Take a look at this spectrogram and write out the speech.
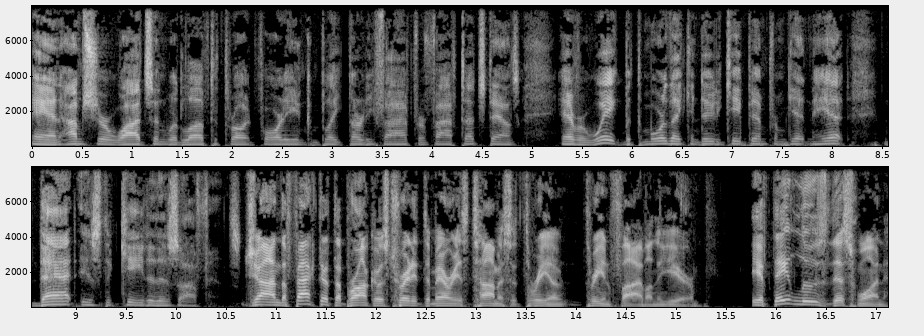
and I'm sure Watson would love to throw it 40 and complete 35 for five touchdowns every week. But the more they can do to keep him from getting hit, that is the key to this offense. John, the fact that the Broncos traded Demaryius Thomas at three and three and five on the year, if they lose this one,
